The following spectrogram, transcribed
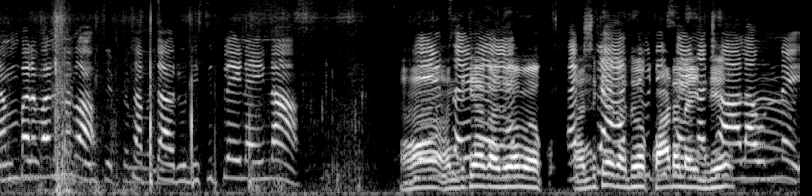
నంబర్ వన్గా చెప్తారు డిసిప్లైన్ అయినా. అందుకే కాదు అందుకే కాదు కోడలైంది చాలా ఉన్నాయి.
